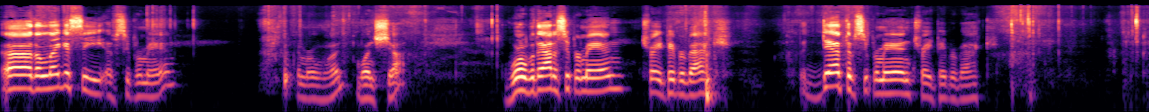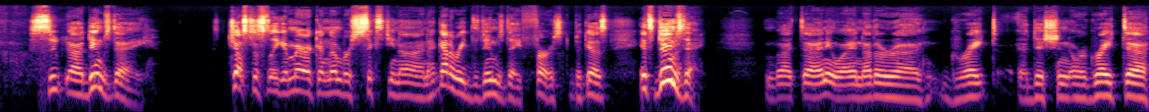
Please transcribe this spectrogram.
Uh, the Legacy of Superman, number one, one shot. World Without a Superman, trade paperback. The Death of Superman, trade paperback. Uh, Doomsday, Justice League America number 69. I got to read the Doomsday first because it's Doomsday. But uh, anyway, another uh, great addition or great uh,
